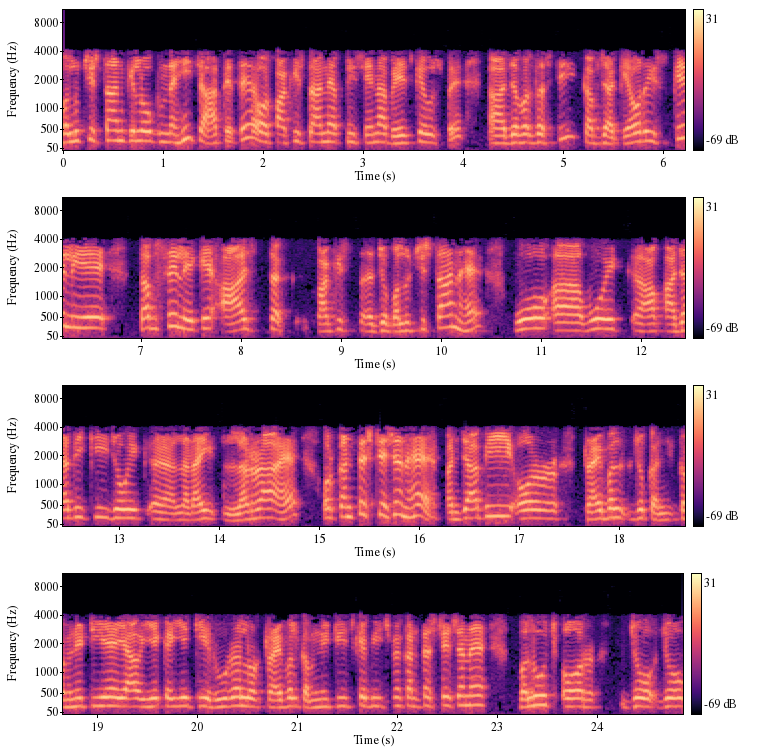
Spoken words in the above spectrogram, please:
बलूचिस्तान के लोग नहीं चाहते थे और पाकिस्तान ने अपनी सेना भेज के उस पर ज़बरदस्ती कब्जा किया। और इसके लिए तब से लेके आज तक पाकिस्तान जो बलूचिस्तान है वो आ, वो एक आज़ादी की जो एक लड़ाई लड़ रहा है और कंटेस्टेशन है। पंजाबी और ट्राइबल जो कम्युनिटी है या ये कहिए कि रूरल और ट्राइबल कम्युनिटीज के बीच में कंटेस्टेशन है। बलूच और जो जो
